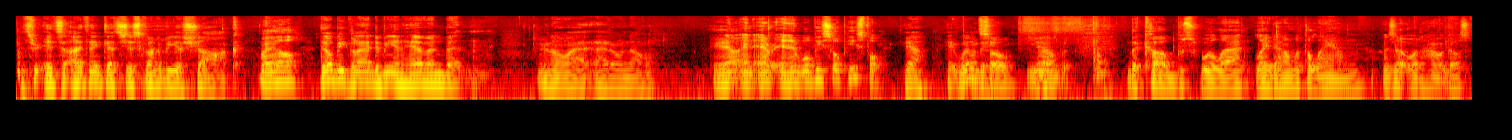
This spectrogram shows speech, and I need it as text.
it's. It's. I think that's just going to be a shock. Well, They'll be glad to be in heaven, but you know I. I don't know. you know, and and it will be so peaceful. Yeah, it will And be. so you know, the, the Cubs will la- lay down with the lamb. Is that what how it goes?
